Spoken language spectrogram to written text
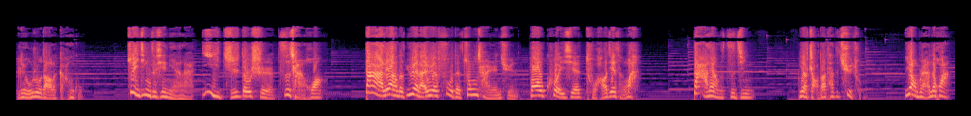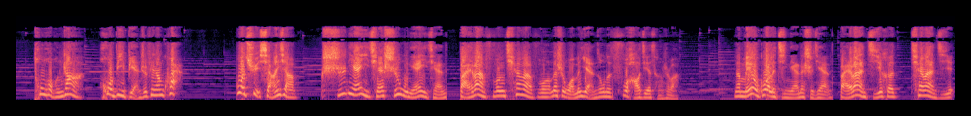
流入到了港股。最近这些年来，一直都是资产荒，大量的越来越富的中产人群，包括一些土豪阶层吧，大量的资金要找到它的去处，要不然的话，通货膨胀啊，货币贬值非常快。过去想一想，十年以前、十五年以前，百万富翁、千万富翁，那是我们眼中的富豪阶层，是吧？那没有过了几年的时间，百万级和千万级。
